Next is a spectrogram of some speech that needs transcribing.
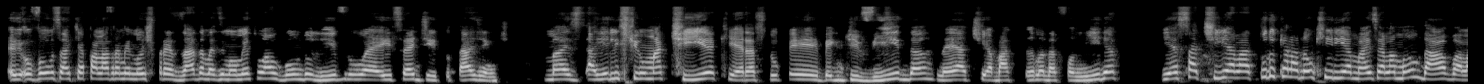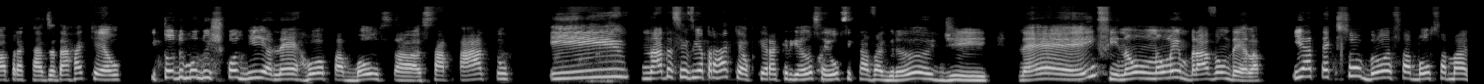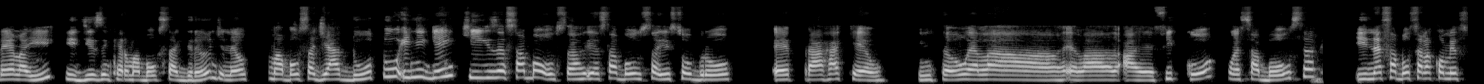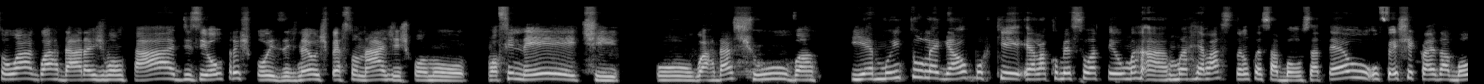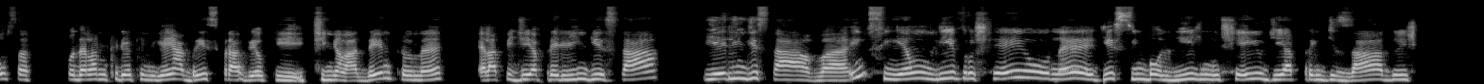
Eu vou usar aqui a palavra menosprezada, mas em momento algum do livro é isso é dito, tá, gente? Mas aí eles tinham uma tia que era super bem de vida, né? A tia bacana da família. E essa tia, ela, tudo que ela não queria mais, ela mandava lá para casa da Raquel. E todo mundo escolhia, né? Roupa, bolsa, sapato. E nada servia para Raquel, porque era criança, eu ficava grande, né? Enfim, não, não lembravam dela. E até que sobrou essa bolsa amarela aí, que dizem que era uma bolsa grande, né? Uma bolsa de adulto, e ninguém quis essa bolsa. E essa bolsa aí sobrou é, para Raquel. Então ela, ela é, ficou com essa bolsa e nessa bolsa ela começou a guardar as vontades e outras coisas, né? Os personagens como o alfinete, o guarda-chuva. E é muito legal porque ela começou a ter uma, uma relação com essa bolsa. Até o, o fechiclé da bolsa, quando ela não queria que ninguém abrisse para ver o que tinha lá dentro, né? Ela pedia para ele enguiçar e ele enguiçava. Enfim, é um livro cheio né, de simbolismo, cheio de aprendizados.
